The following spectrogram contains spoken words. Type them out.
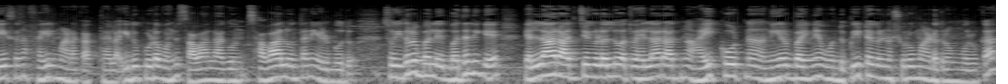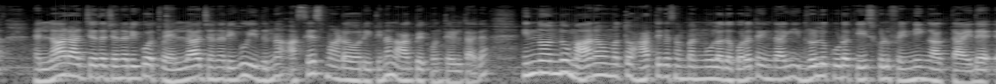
ಕೇಸನ್ನು ಫೈಲ್ ಮಾಡೋಕ್ಕಾಗ್ತಾ ಇಲ್ಲ. ಇದು ಕೂಡ ಒಂದು ಸವಾಲಾಗೋ, ಸವಾಲು ಅಂತಲೇ ಹೇಳ್ಬೋದು. ಸೊ ಇದರ ಬಲಿ, ಬದಲಿಗೆ ಎಲ್ಲ ರಾಜ್ಯಗಳಲ್ಲೂ ಅಥವಾ ಎಲ್ಲ ರಾಜ್ಯ ಹೈಕೋರ್ಟ್ನ ನಿಯರ್ ಬೈನೇ ಒಂದು ಪೀಠಗಳನ್ನ ಶುರು ಮಾಡೋದ್ರ ಮೂಲಕ ಎಲ್ಲ ರಾಜ್ಯದ ಜನರಿಗೂ ಅಥವಾ ಎಲ್ಲ ಜನರಿಗೂ ಇದನ್ನು ಅಸೆಸ್ ಮಾಡೋ ರೀತಿನಲ್ಲಿ ಆಗಬೇಕು ಅಂತ ಹೇಳ್ತಾ ಇದೆ. ಇನ್ನೊಂದು ಮಾನವ ಮತ್ತು ಆರ್ಥಿಕ ಸಂಪನ್ಮೂಲದ ಕೊರತೆಯಿಂದಾಗಿ ಇದರಲ್ಲೂ ಕೂಡ ಕೇಸ್ಗಳು ಫೆಂಡಿಂಗ್ ಆಗ್ತಾ ಇದೆ.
